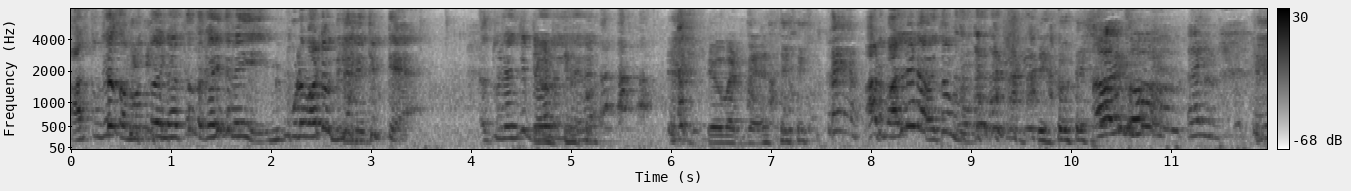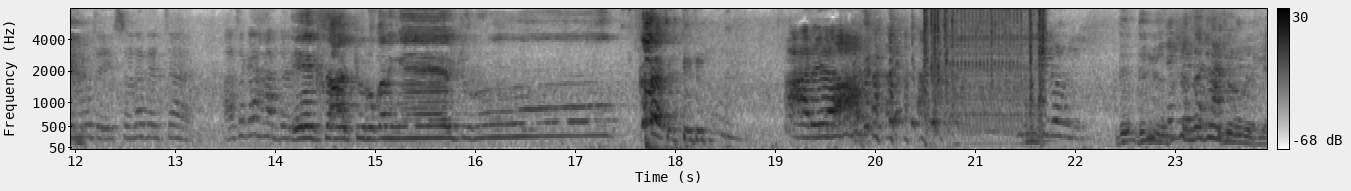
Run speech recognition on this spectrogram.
आज तुझ्या समजतोय ना तसं काहीच नाही मी पुढे वाटव दिले ते चिठ्ठ्या तुझ्या चिठ्ठ्या वाटवलेल्या ना. ठेव पटकन अरे मला नाही ठेवायचं भाऊ हे सोडा त्याचा असं काय हात धर एक साथ शुरू करेंगे शुरू कर अरे. दे- दुसऱ्यांदा भेटले.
